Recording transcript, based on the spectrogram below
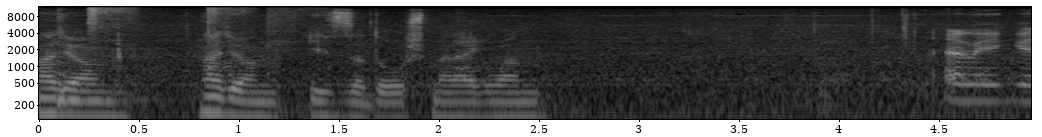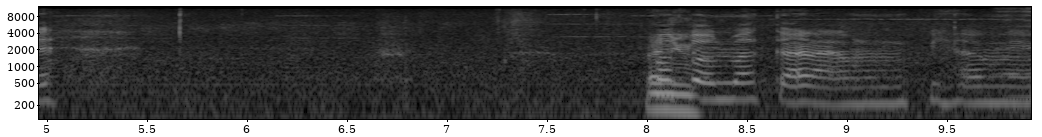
Nagyon, nagyon izzadós meleg van. Eléggé. Menjünk. Otthon meg kell állnunk pihenni.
